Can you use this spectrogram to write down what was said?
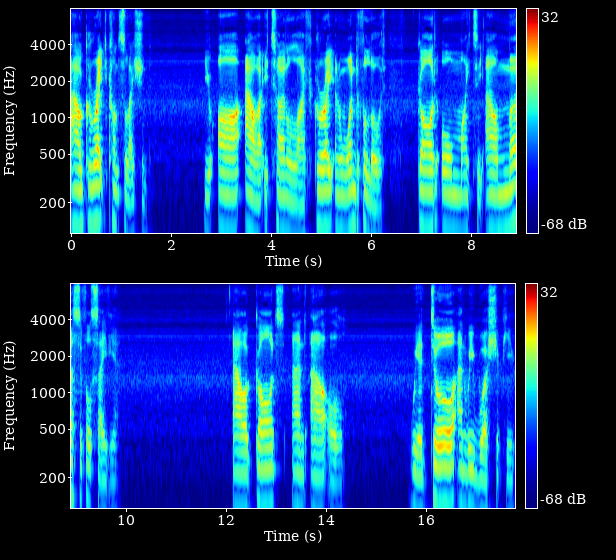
our great consolation. You are our eternal life, great and wonderful Lord, God Almighty, our merciful Saviour, our God and our all. We adore and we worship you.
